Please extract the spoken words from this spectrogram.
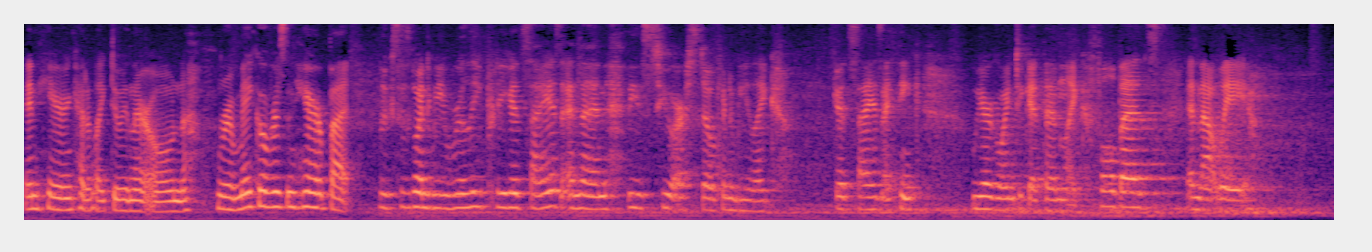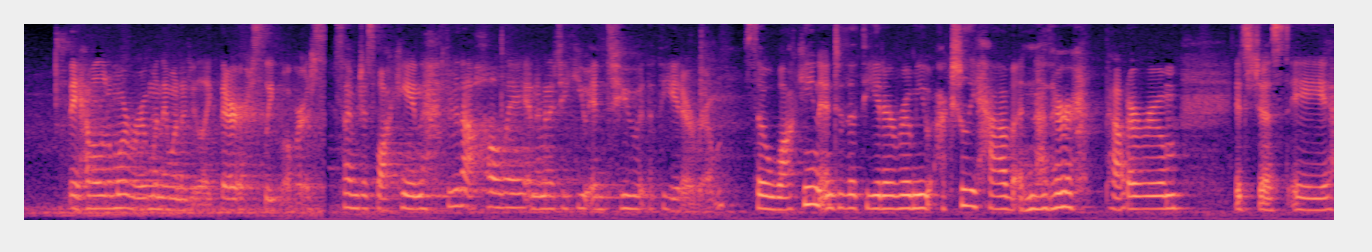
in here and kind of like doing their own room makeovers in here, but Luke's is going to be really pretty good size. And then these two are still gonna be like good size. I think we are going to get them like full beds and that way they have a little more room when they wanna do like their sleepovers. So I'm just walking through that hallway and I'm gonna take you into the theater room. So walking into the theater room, you actually have another powder room. It's just a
